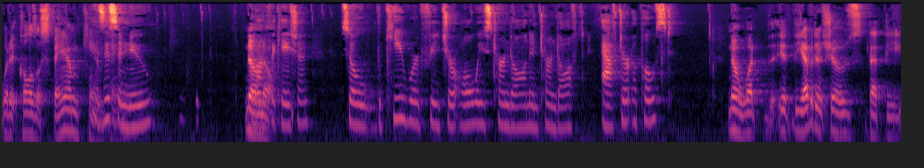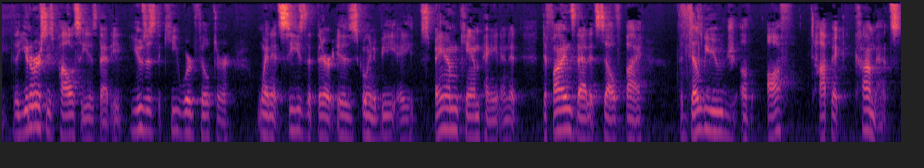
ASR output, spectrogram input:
what it calls a spam campaign. Is this a new modification? No, no. So the keyword feature always turned on and turned off after a post? No. The evidence shows that the university's policy is that it uses the keyword filter when it sees that there is going to be a spam campaign, and it defines that itself by a deluge of off-topic comments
